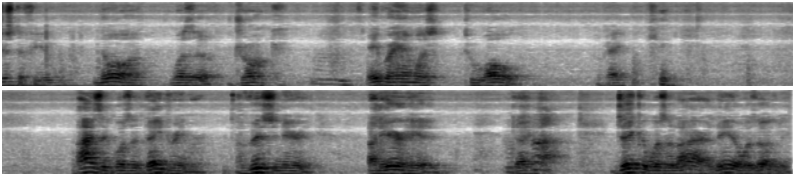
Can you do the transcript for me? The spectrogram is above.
Just a few. Noah was a drunk. Mm. Abraham was too old. Okay? Isaac was a daydreamer, a visionary, an airhead. Okay? Jacob was a liar. Leah was ugly.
